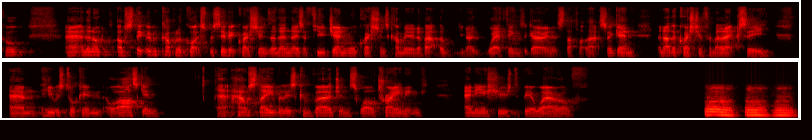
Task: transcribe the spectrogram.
Cool. Uh, and then I'll, I'll, stick with a couple of quite specific questions, and then there's a few general questions coming in about the, you know, where things are going and stuff like that. So again, another question from Alexi. Um, he was talking or asking, uh, how stable is convergence while training? Any issues to be aware of? Mm, mm, mm.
